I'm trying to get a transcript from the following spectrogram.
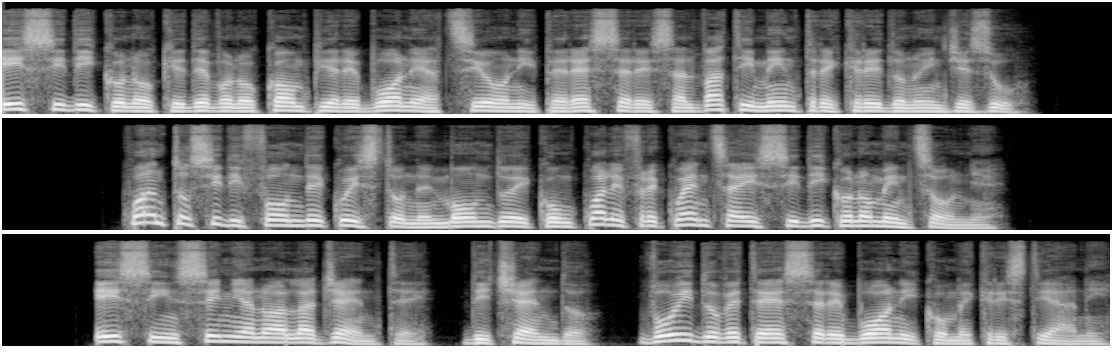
Essi dicono che devono compiere buone azioni per essere salvati mentre credono in Gesù. Quanto si diffonde questo nel mondo e con quale frequenza essi dicono menzogne? Essi insegnano alla gente, dicendo, voi dovete essere buoni come cristiani.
